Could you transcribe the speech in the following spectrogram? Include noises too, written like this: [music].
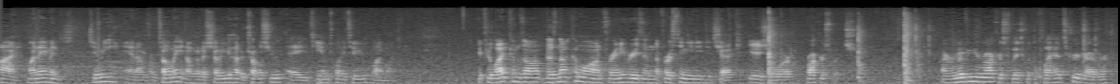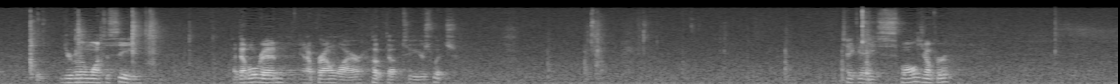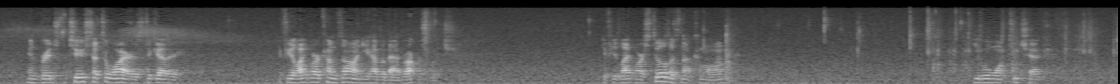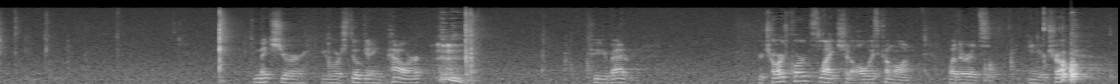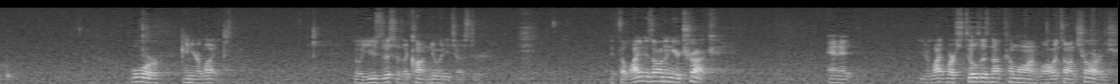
Hi, my name is Jimmy and I'm from TowMate and I'm going to show you how to troubleshoot a TM22 Limelight. If your light comes on, does not come on for any reason, the first thing you need to check is your rocker switch. By removing your rocker switch with a flathead screwdriver, you're going to want to see a double red and a brown wire hooked up to your switch. Take a small jumper and bridge the two sets of wires together. If your light bar comes on, you have a bad rocker switch. If your light bar still does not come on, you will want to check to make sure you are still getting power [clears throat] to your battery. Your charge cord's light should always come on, whether it's in your truck or in your light. You'll use this as a continuity tester. If the light is on in your truck and it your light bar still does not come on while it's on charge,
